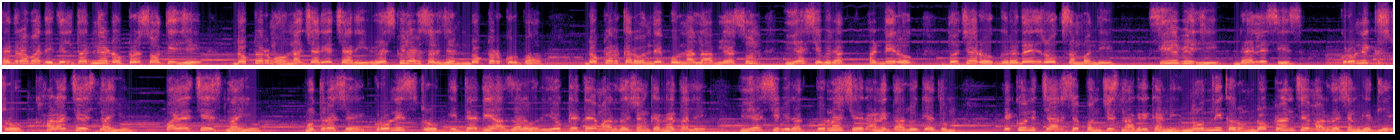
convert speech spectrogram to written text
हैदराबाद येथील तज्ञ डॉक्टर स्वाती जे doctor Mohanacharya Chari vascular surgeon doctor Kripa doctor Karwande पूर्ण लाभले असून या शिबिरात हड्डी रोग त्वचा रोग हृदय रोग संबंधी सीएबीजी डायलिसिस क्रोनिक स्ट्रोक हाडाचे स्नायू पायाचे स्नायू मूत्राशय क्रोनिक स्ट्रोक इत्यादी आजारावर योग्य ते मार्गदर्शन करण्यात आले. या शिबिरात पूर्ण शहर आणि तालुक्यातून एकूण चारशे पंचवीस नागरिकांनी नोंदणी करून डॉक्टरांचे मार्गदर्शन घेतले.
